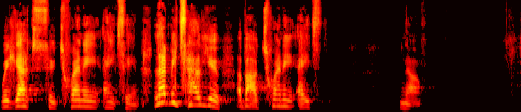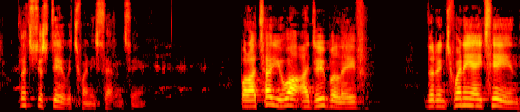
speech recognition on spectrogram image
We get to 2018. Let me tell you about 2018. No. Let's just deal with 2017. But I tell you what, I do believe that in 2018,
